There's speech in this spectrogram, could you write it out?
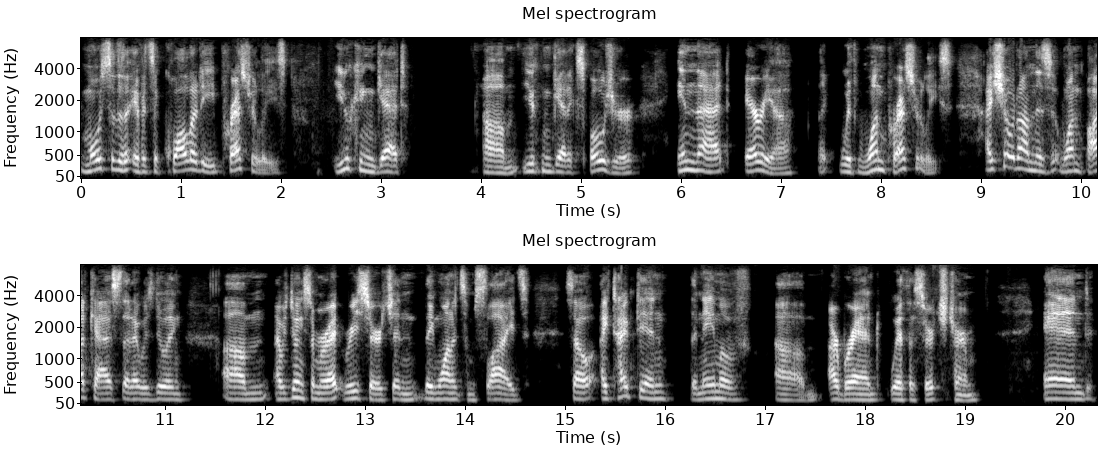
most of the if it's a quality press release, you can get um, you can get exposure in that area like with one press release. I showed on this one podcast that I was doing. Um, I was doing some re- research and they wanted some slides. So I typed in the name of um, our brand with a search term, and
